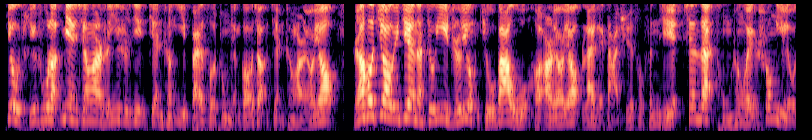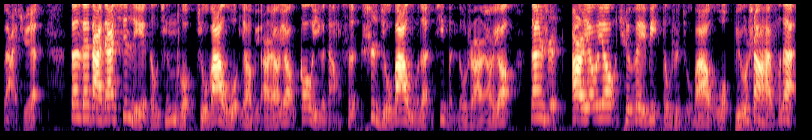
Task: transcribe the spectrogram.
又提出了面向二十一世纪建成一百所重点高校，简称二幺幺。然后教育界呢，就一直用九八五和二幺幺来给大学做分级，现在统称为双一流大学。但在大家心里都清楚，九八五要比二幺幺高一个档次，是九八五的基本都是二幺幺，但是二幺幺却未必都是九八五。比如上海复旦、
